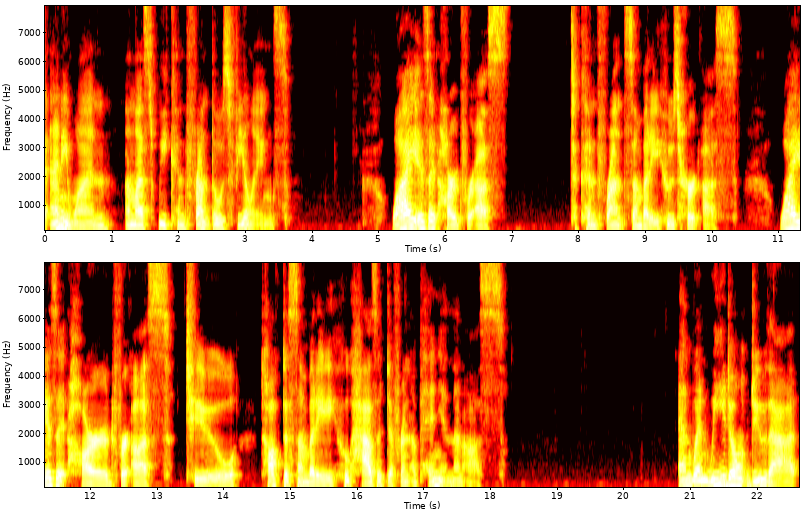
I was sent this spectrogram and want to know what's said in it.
to anyone unless we confront those feelings. Why is it hard for us to confront somebody who's hurt us? Why is it hard for us to talk to somebody who has a different opinion than us? And when we don't do that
